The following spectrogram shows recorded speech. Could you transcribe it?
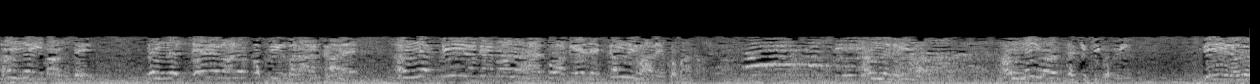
ہم نہیں مانتے۔ تم نے دینے والوں کو پیر بنا رکھا ہے۔ ہم نے پیر اگر مانا ہے تو اکیلے کملی والے کو مانا۔ ہے ہم نے نہیں مانا۔ ہم نہیں مانتے کسی کو بھی پیر اگر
